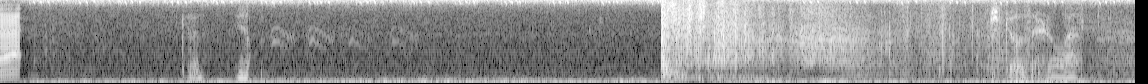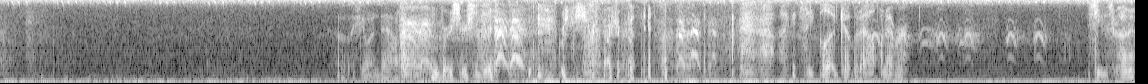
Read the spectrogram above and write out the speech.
Ah. Good. Yep. She goes there to the left. Sounds like she went down. I'm pretty sure she did. pretty sure I heard her go down. I could see blood coming out whenever she was running.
